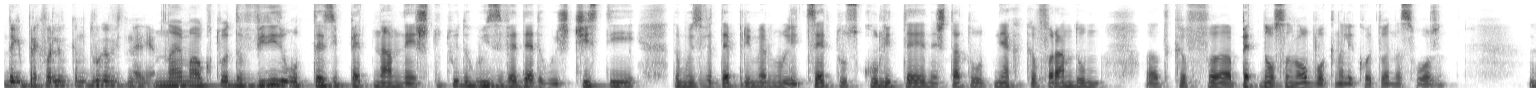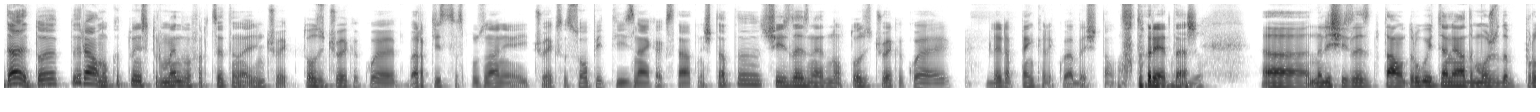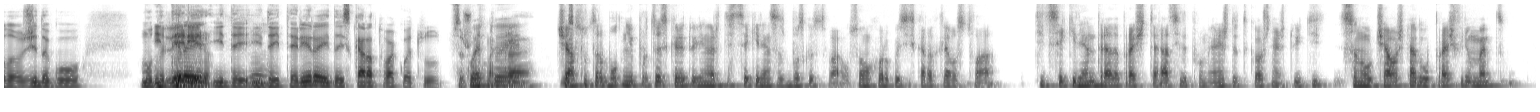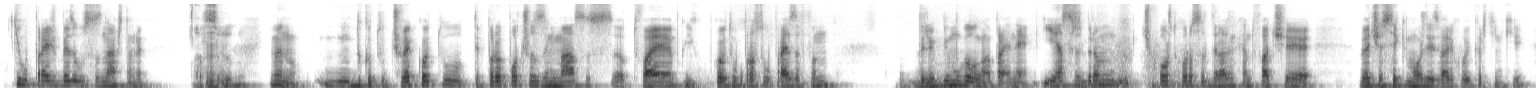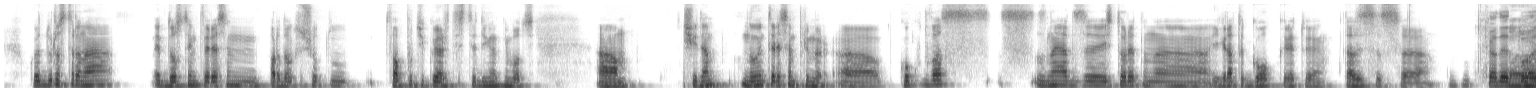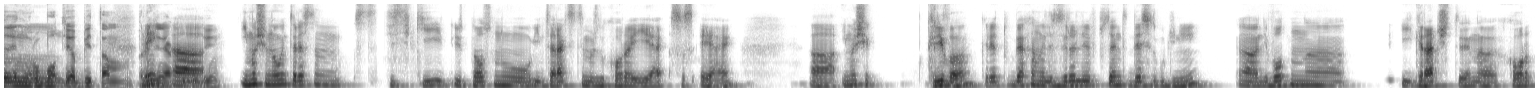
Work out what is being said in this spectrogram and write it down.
да ги прехвърли към друга вид медия. Най-малкото е да види от тези петна нещото и да го изведе, да го изчисти, да му изведе примерно лицето, скулите, нещата от някакъв рандом а, такъв а, петносан облак, нали, който е насложен. Да, то е реално като инструмент в ръцете на един човек. Този човек, ако е артист с познание и човек с опит и знае как стават нещата, ще излезне едно. Този човек, ако е Леля Пенка или коя беше там втория етаж, а, нали, ще излезе тотално друго и тя няма да може да продължи да го моделира Итерира. и да, Да. и да итерира и да изкара това, което всъщност Което е накрая... част от работния процес, където един артист всеки ден се сблъска с това. Особено хора, които си изкарат хляба с това. Ти всеки ден трябва да правиш итерации, да променеш, да такова нещо. И ти се научаваш как да го правиш в един момент. Ти го правиш без да го съзнаш, нали? Абсолютно. Именно. М, Докато човек, който те първо почва да занимава с това е, който просто го прави за фън, дали би могъл да го направи? Не. И аз разбирам, че повечето хора се дразниха на това, че вече всеки може да извади хубави картинки, което от друга страна е доста интересен парадокс, защото това пути, кои артистите дигнат нивото си. А, ще дам много интересен пример. А, колко от вас с- знаят за историята на играта Go, където е тази с а, Където един А, робот я би там преди не, няколко а, години. имаше много интересен статистики и относно интеракциите между хора и AI, с AI. А, имаше крива, където бяха анализирали в последните 10 години а, нивото на играчите, на хора,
